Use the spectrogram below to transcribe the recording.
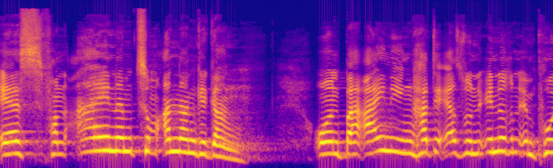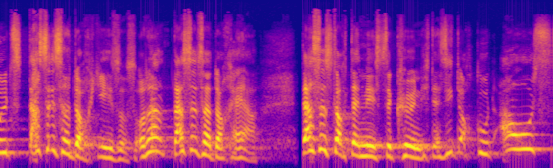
er ist von einem zum anderen gegangen. Und bei einigen hatte er so einen inneren Impuls, das ist er doch Jesus, oder? Das ist er doch Herr. Das ist doch der nächste König. Der sieht doch gut aus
